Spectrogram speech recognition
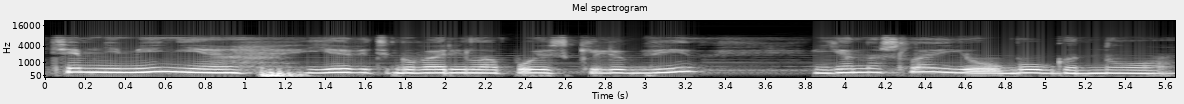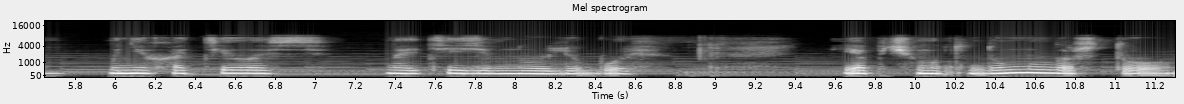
Тем не менее, я ведь говорила о поиске любви. Я нашла ее у Бога, но мне хотелось найти земную любовь. Я почему-то думала, что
